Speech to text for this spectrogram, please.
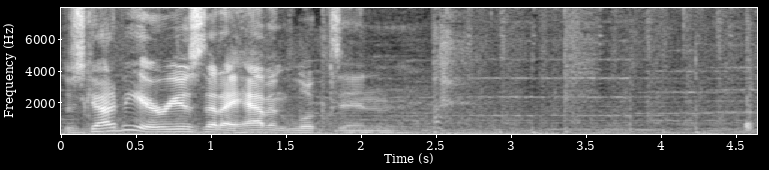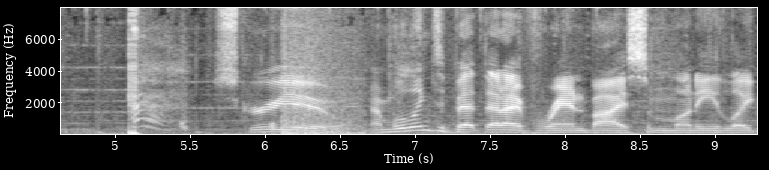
There's got to be areas that I haven't looked in. Screw you. I'm willing to bet that I've ran by some money, like,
